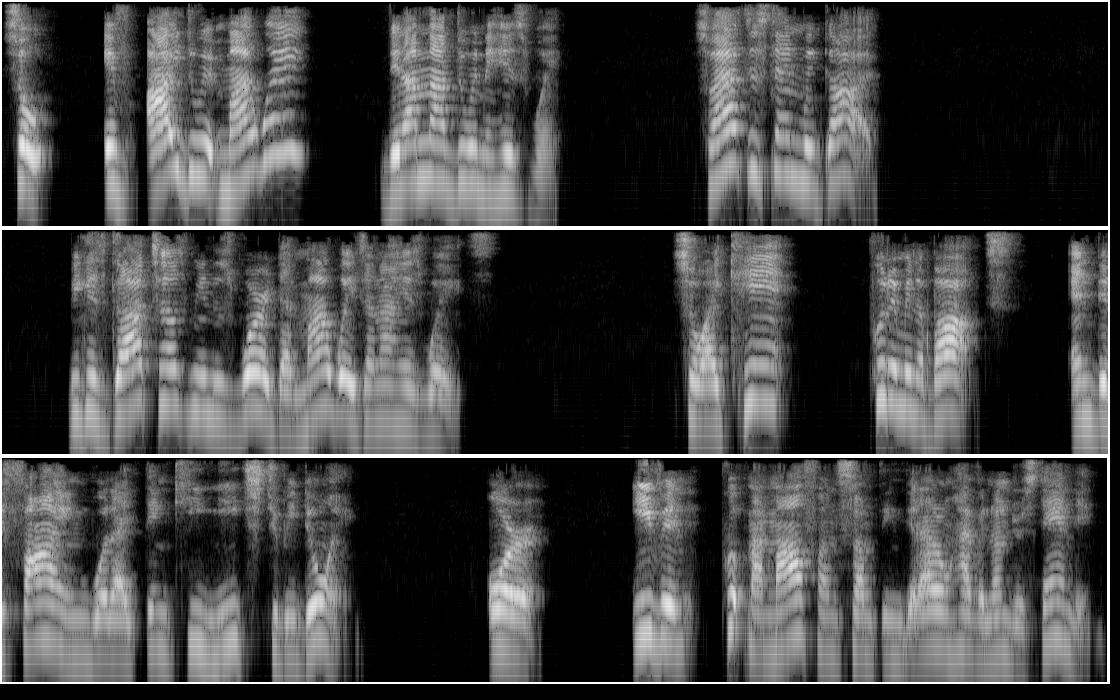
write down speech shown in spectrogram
So if I do it my way, then I'm not doing it his way. So I have to stand with God because God tells me in his word that my ways are not his ways. So I can't put him in a box and define what I think he needs to be doing or even put my mouth on something that I don't have an understanding.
